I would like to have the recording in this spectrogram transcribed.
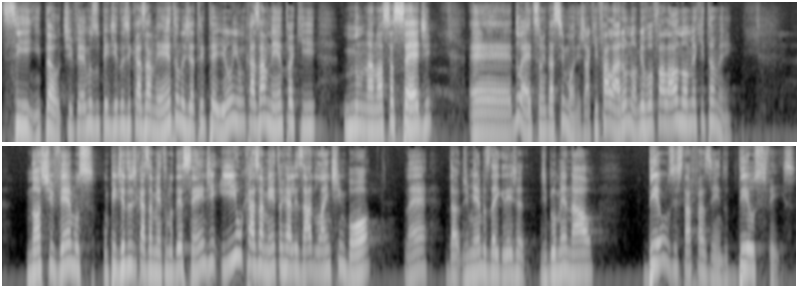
Sim, então, tivemos o um pedido de casamento no dia 31 e um casamento aqui no, na nossa sede é, do Edson e da Simone. Já que falaram o nome, eu vou falar o nome aqui também. Nós tivemos um pedido de casamento no Descende e o casamento realizado lá em Timbó, né, de membros da igreja de Blumenau. Deus está fazendo, Deus fez.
